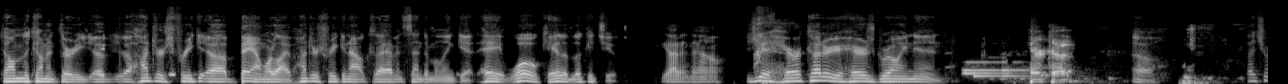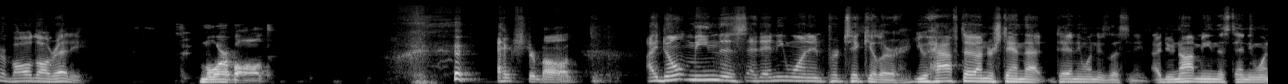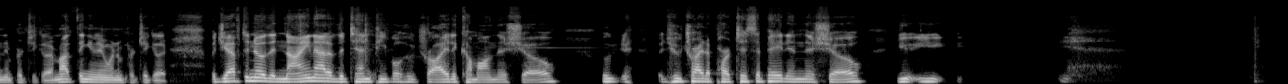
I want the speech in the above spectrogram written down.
Tell him to come in 30. Uh, uh, Hunter's freaking uh bam, we're live. Hunter's freaking out because I haven't sent him a link yet. Hey, whoa, Caleb, look at you. You got it now. Did you get a haircut or your hair's growing in? Haircut. Oh. I thought you were bald already. More bald. Extra bald. I don't mean this at anyone in particular. You have to understand that to anyone who's listening. I do not mean this to anyone in particular. I'm not thinking anyone in particular. But you have to know that 9 out of the 10 people who try to come on this show, who who try to participate in this show, you you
